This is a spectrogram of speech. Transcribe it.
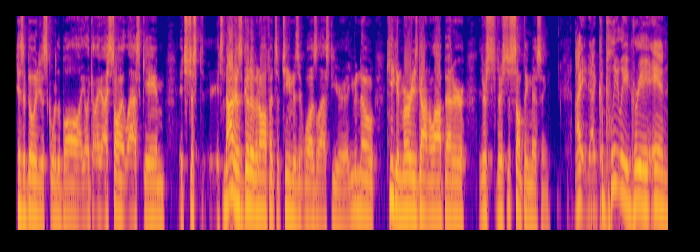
his ability to score the ball. Like I, I saw it last game. It's just it's not as good of an offensive team as it was last year. Even though Keegan Murray's gotten a lot better, there's there's just something missing. I, I completely agree, and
